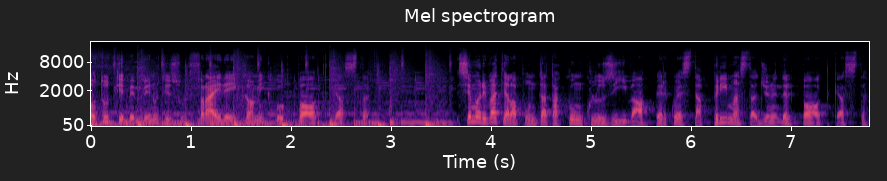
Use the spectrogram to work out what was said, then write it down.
Ciao a tutti e benvenuti sul Friday Comic Book Podcast. Siamo arrivati alla puntata conclusiva per questa prima stagione del podcast.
